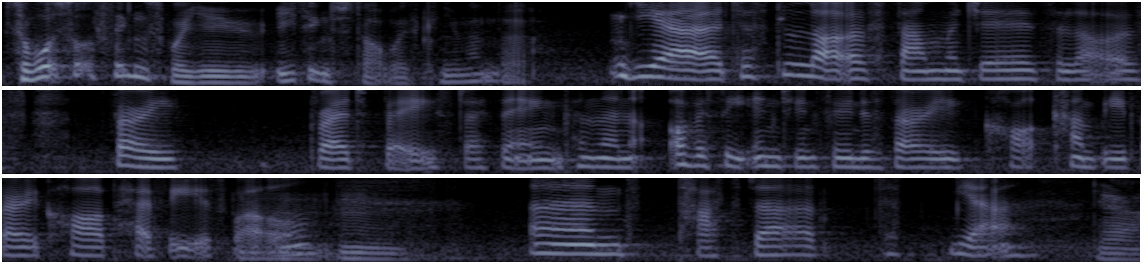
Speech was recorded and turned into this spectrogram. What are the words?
so, what sort of things were you eating to start with? Can you remember? Yeah, just a lot of sandwiches, a lot of very bread based, I think, and then obviously Indian food is very car- can be very carb heavy as well. Mm, Um, pasta, just, yeah. yeah.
